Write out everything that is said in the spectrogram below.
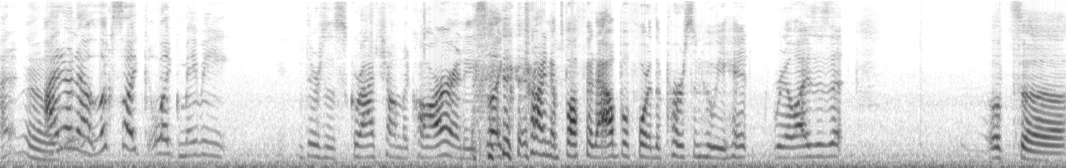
I, don't I don't know. know. It looks like like maybe there's a scratch on the car, and he's like trying to buff it out before the person who he hit realizes it. Let's. uh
